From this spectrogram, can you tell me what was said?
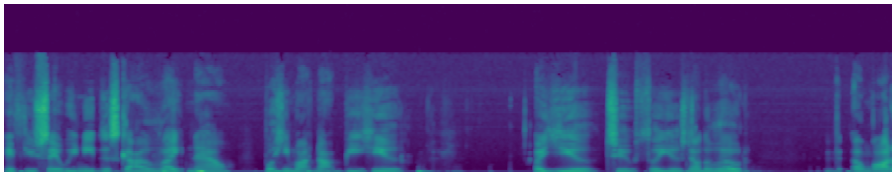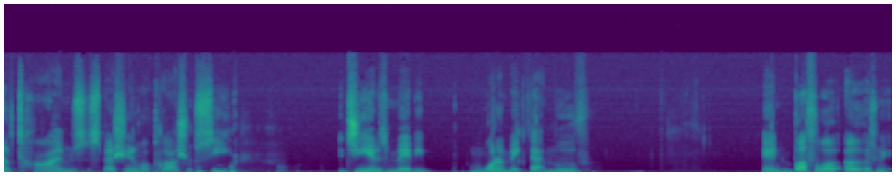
if you say we need this guy right now, but he might not be here a year, two, three years down the road. A lot of times, especially in lacrosse, you'll see GMs maybe want to make that move. And Buffalo, uh, excuse me,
